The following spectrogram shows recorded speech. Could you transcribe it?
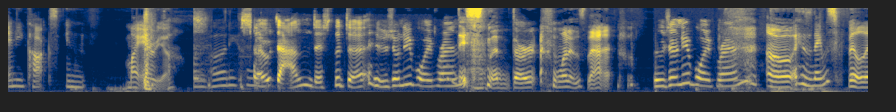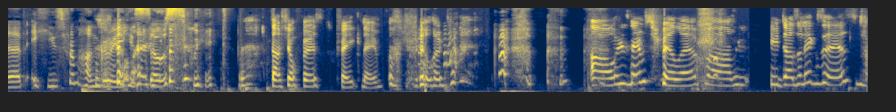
any cocks in my area. So Dan, dish the dirt. Who's your new boyfriend? This the dirt. What is that? Who's your new boyfriend? Oh, his name's Philip. He's from Hungary. He's so sweet. That's your first fake name, Philip. oh, his name's Philip. Um, he doesn't exist.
